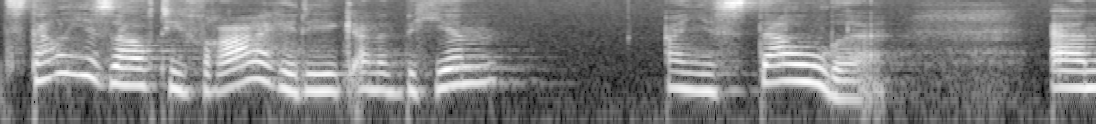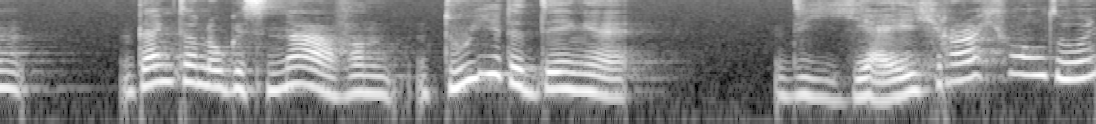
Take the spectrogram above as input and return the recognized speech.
stel jezelf die vragen die ik aan het begin aan je stelde. En denk dan ook eens na van doe je de dingen die jij graag wil doen?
